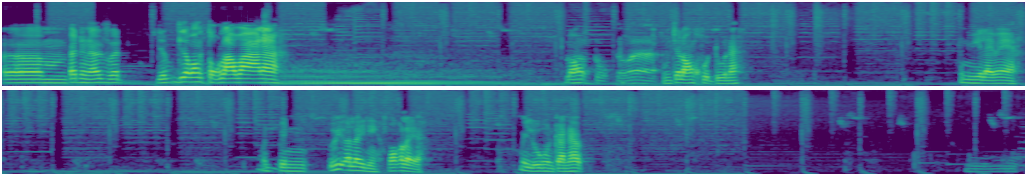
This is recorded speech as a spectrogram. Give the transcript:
เอ่อแป๊บนึงนะพี่เฟิร์สเดี๋ยวระวังตกลาวานะลองตกแต่ว่า ผมจะลองขุดดูนะ มันมีอะไรไหมอะมันเป็นเฮ้ยอะไรนี่บล็อกอะไรอะ ไม่รู้เหมือนกันครับโอ้โห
